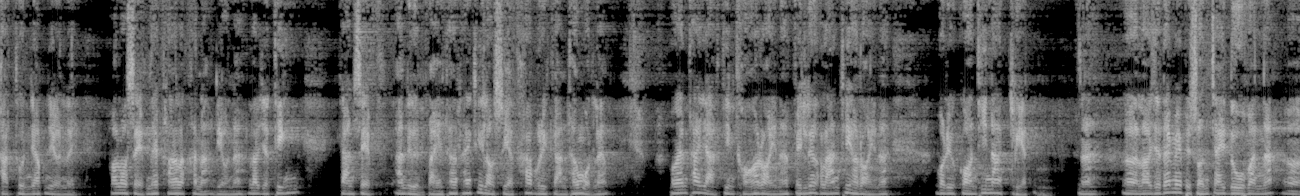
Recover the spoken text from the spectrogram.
ขาดทุนยับเยินเลย เพราะเราเสพได้ครั้งละขณะเดียวนะ เราจะทิ้ง การเสพอันอื่นไปทั้งที่เราเสียค่าบริการทั้งหมดแล้ว เพราะฉะนั้นถ้าอยากกินของอร่อยนะไปเลือกร้านที่อร่อยนะ บริกรที่น่าเกลียดนะเออเราจะได้ไม่ไปสนใจดูมันนะเออ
